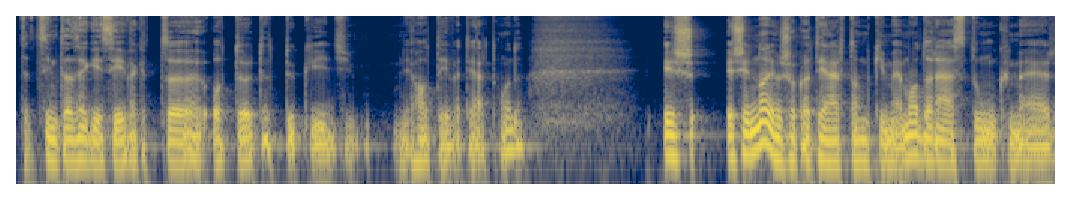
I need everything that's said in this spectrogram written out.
tehát szinte az egész éveket ott töltöttük, így hat évet jártam oda, és, és én nagyon sokat jártam ki, mert madaráztunk, mert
